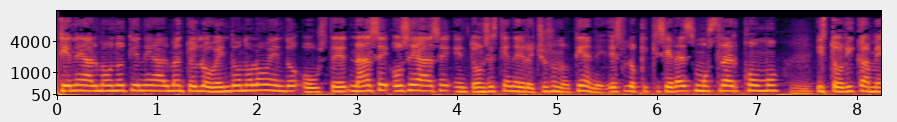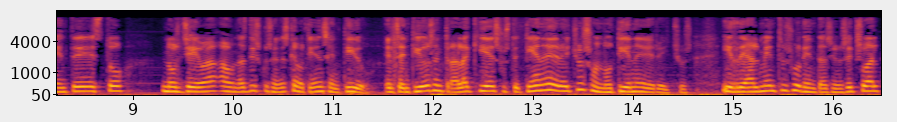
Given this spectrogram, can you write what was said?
tiene alma o no tiene alma, entonces lo vendo o no lo vendo, o usted nace o se hace, entonces tiene derechos o no tiene. Es lo que quisiera es mostrar cómo Mm. históricamente esto nos lleva a unas discusiones que no tienen sentido. El sentido central aquí es usted tiene derechos o no tiene derechos. Y realmente su orientación sexual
